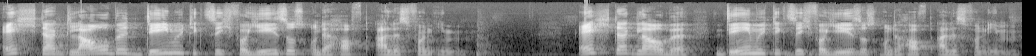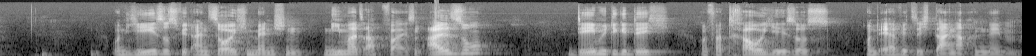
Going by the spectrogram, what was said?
echter Glaube demütigt sich vor Jesus und er hofft alles von ihm. Echter Glaube demütigt sich vor Jesus und er hofft alles von ihm. Und Jesus wird einen solchen Menschen niemals abweisen. Also demütige dich und vertraue Jesus und er wird sich deiner annehmen.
